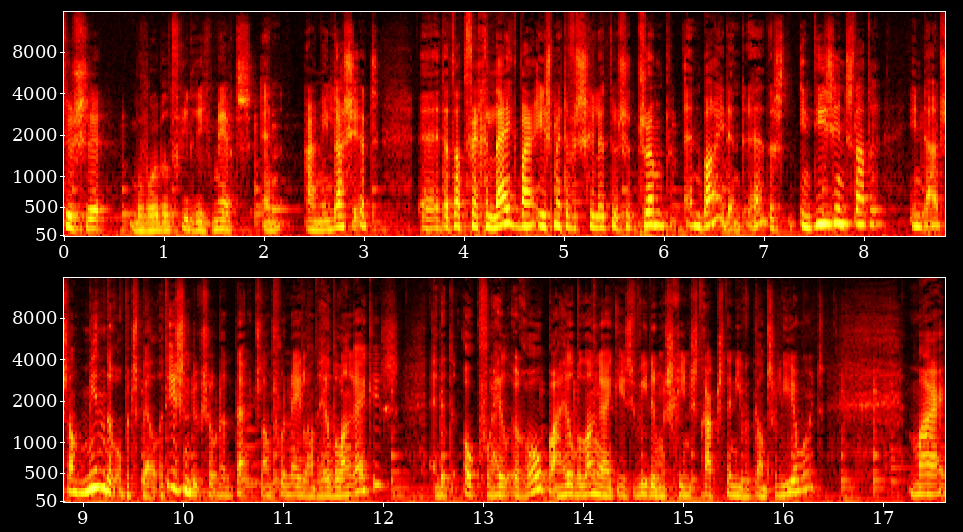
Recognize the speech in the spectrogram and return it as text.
tussen bijvoorbeeld Friedrich Merz en Armin Laschet, uh, dat dat vergelijkbaar is met de verschillen tussen Trump en Biden. Dus in die zin staat er in Duitsland minder op het spel. Het is natuurlijk zo dat Duitsland voor Nederland heel belangrijk is. En dat ook voor heel Europa heel belangrijk is wie er misschien straks de nieuwe kanselier wordt. Maar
